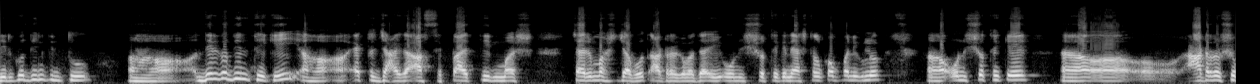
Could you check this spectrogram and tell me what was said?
দীর্ঘদিন কিন্তু দীর্ঘদিন থেকেই একটা জায়গা আছে, প্রায় তিন মাস চার মাস যাবৎ আটার বাজার এই উনিশশো থেকে ন্যাশনাল কোম্পানিগুলো উনিশশো থেকে আঠারোশো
